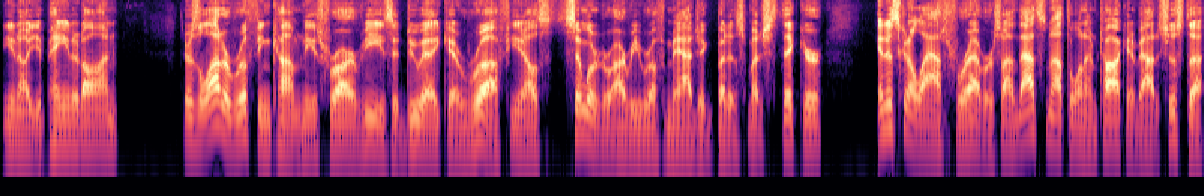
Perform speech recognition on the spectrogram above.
You know, you paint it on. There's a lot of roofing companies for RVs that do like a roof, you know, similar to RV Roof Magic, but it's much thicker and it's going to last forever. So that's not the one I'm talking about. It's just a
